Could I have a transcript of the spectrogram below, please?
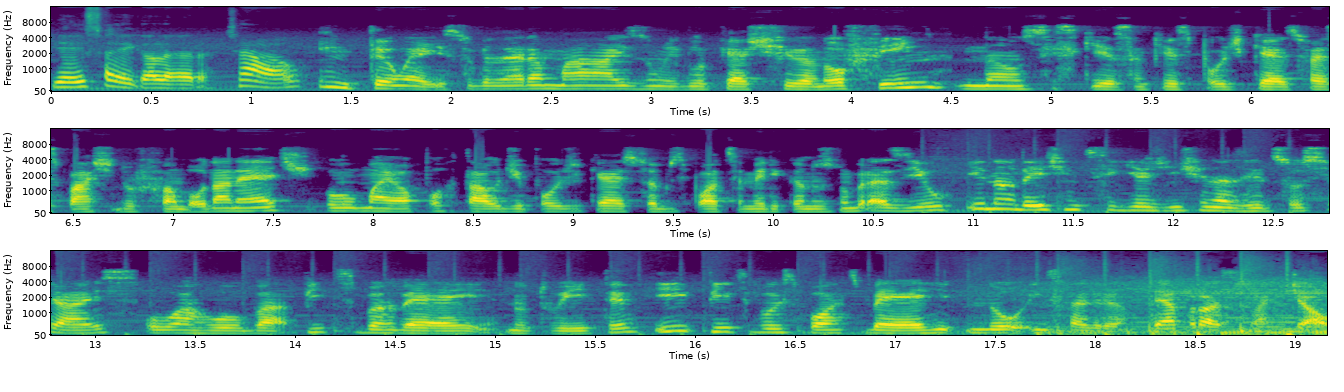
E é isso aí, galera. Tchau. Então é isso, galera. Mais um Iglocast chegando ao fim. Não se esqueçam que esse podcast faz parte do Fumble da Net, o maior portal de podcast sobre esportes americanos no Brasil Brasil. E não deixem de seguir a gente nas redes sociais, o arroba PittsburghBR no Twitter e Pittsburgh Sports BR no Instagram. Até a próxima, tchau!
